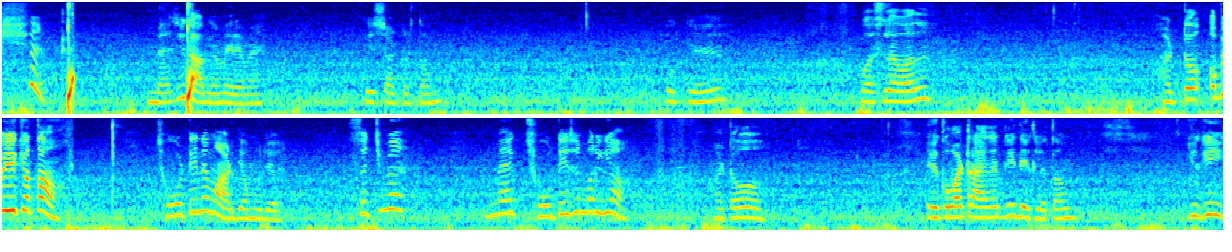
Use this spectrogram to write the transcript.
शिट मैसेज आ गया मेरे में। फिर स्टार्ट करता हूँ। ओके फ़र्स्ट लेवल हटो। अबे, ये क्या था? छोटे ने मार दिया मुझे। सच में? मैं एक छोटे से मर गया? हटो। एक बार ट्राई करके ही देख लेता हूँ। क्योंकि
